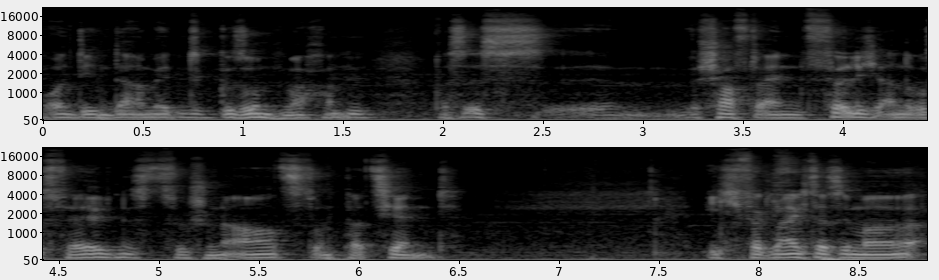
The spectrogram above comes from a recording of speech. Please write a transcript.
und ihn damit mhm. gesund machen. Mhm. Das ist schafft ein völlig anderes Verhältnis zwischen Arzt und Patient. Ich vergleiche das immer,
